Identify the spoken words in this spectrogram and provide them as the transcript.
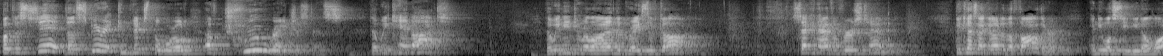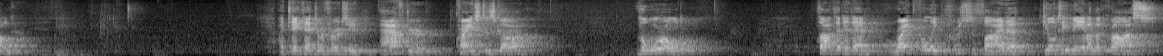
But the, sin, the Spirit convicts the world of true righteousness that we cannot, that we need to rely on the grace of God. Second half of verse 10 Because I go to the Father, and you will see me no longer. I take that to refer to after Christ is gone. The world thought that it had rightfully crucified a guilty man on the cross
